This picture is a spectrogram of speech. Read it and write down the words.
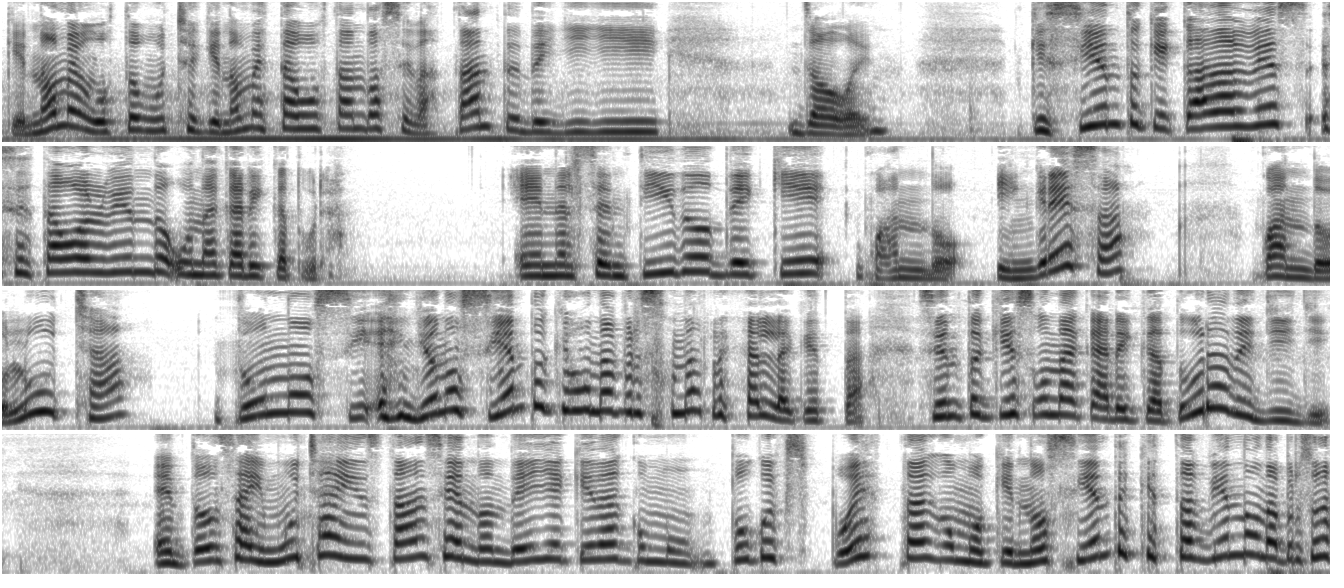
que no me gustó mucho, que no me está gustando hace bastante de Gigi Dolin, que siento que cada vez se está volviendo una caricatura. En el sentido de que cuando ingresa, cuando lucha, yo no siento que es una persona real la que está. Siento que es una caricatura de Gigi. Entonces hay muchas instancias en donde ella queda como un poco expuesta, como que no sientes que estás viendo a una persona,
